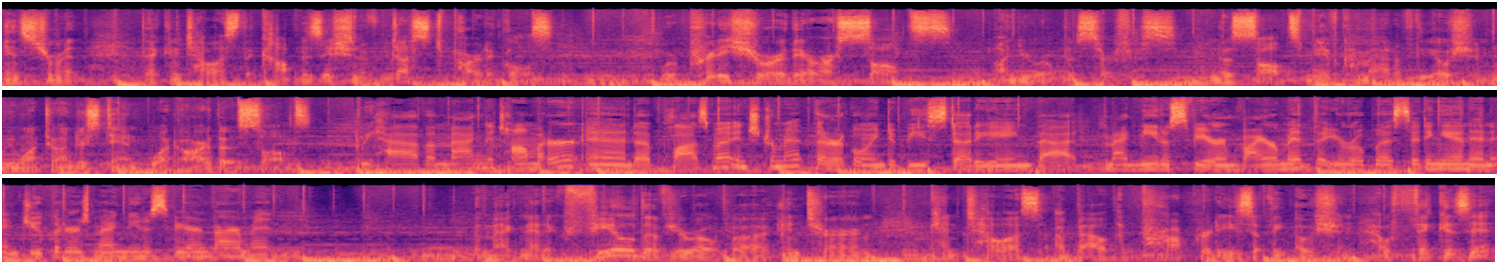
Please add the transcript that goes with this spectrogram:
instrument that can tell us the composition of dust particles. We're pretty sure there are salts on Europa's surface, and those salts may have come out of the ocean. We want to understand what are those salts. We have a magnetometer and a plasma instrument that are going to be studying that magnetosphere environment that Europa is sitting in and, and Jupiter's magnetosphere environment magnetic field of Europa, in turn, can tell us about the properties of the ocean. How thick is it,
